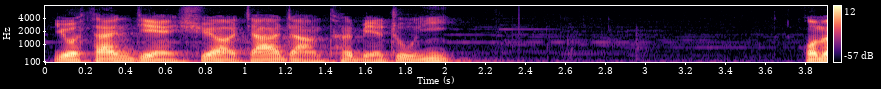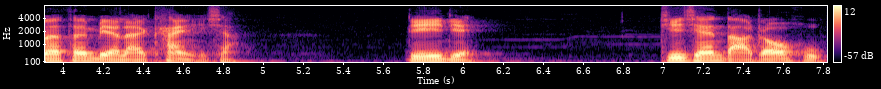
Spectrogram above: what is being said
有三点需要家长特别注意。我们分别来看一下。第一点，提前打招呼，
